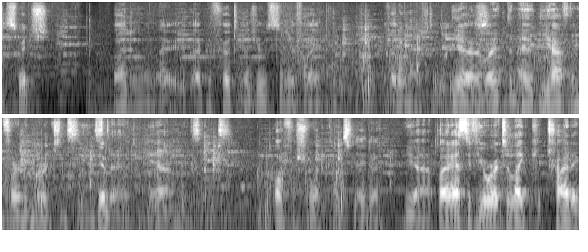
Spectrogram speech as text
the switch. But um, I, I prefer to not use them if I if I don't have to. Yeah, because- right. Then ha- you have them for an emergency instead. Yeah, makes sense. Or for shortcuts later. Yeah, but I guess if you were to like try to,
